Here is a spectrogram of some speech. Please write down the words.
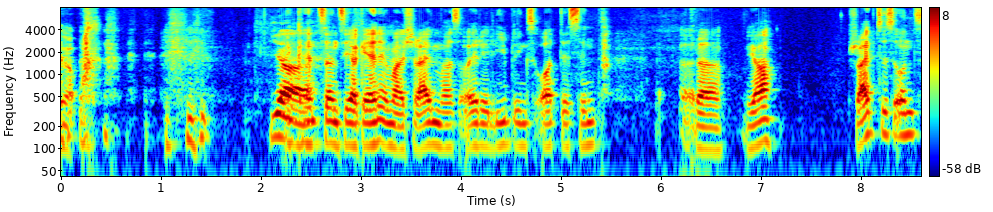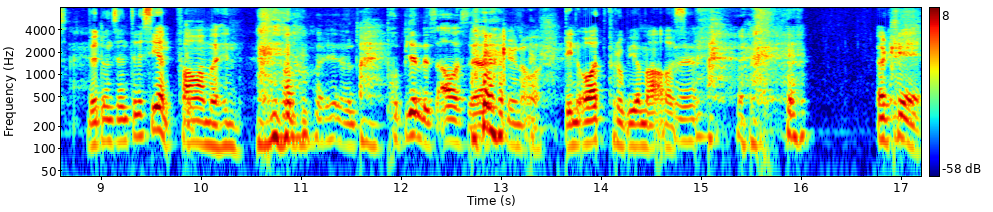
Ja. Ihr könnt uns ja gerne mal schreiben, was eure Lieblingsorte sind. Oder ja, schreibt es uns, wird uns interessieren. Fahren wir mal hin. und probieren das aus. Ja. genau. Den Ort probieren wir aus. Ja. Okay.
